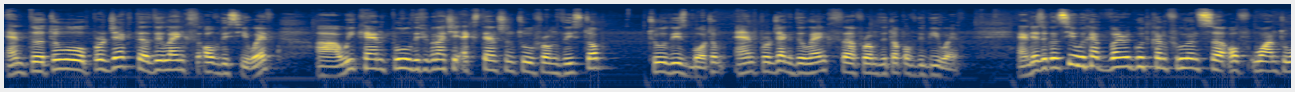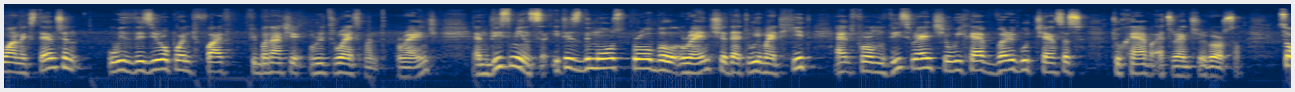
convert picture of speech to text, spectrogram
And uh, to project the length of the C wave uh, we can pull the Fibonacci extension tool from this top to this bottom and project the length uh, from the top of the B wave. And as you can see we have very good confluence uh, of one-to-one -one extension with the 0.5 Fibonacci retracement range and this means it is the most probable range that we might hit and from this range we have very good chances to have a trend reversal. So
